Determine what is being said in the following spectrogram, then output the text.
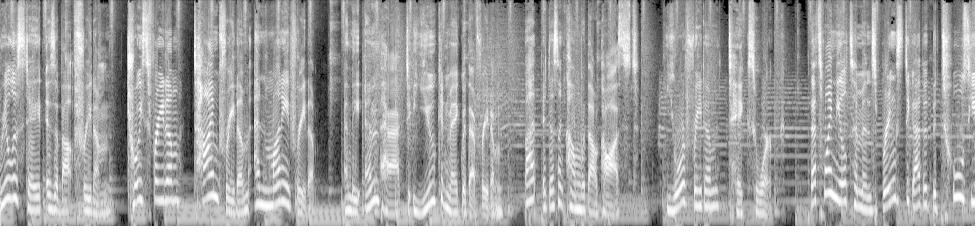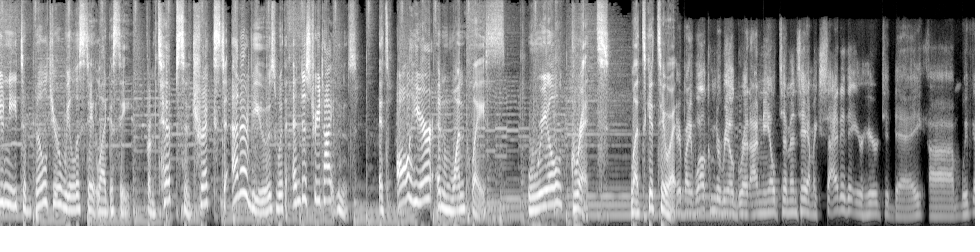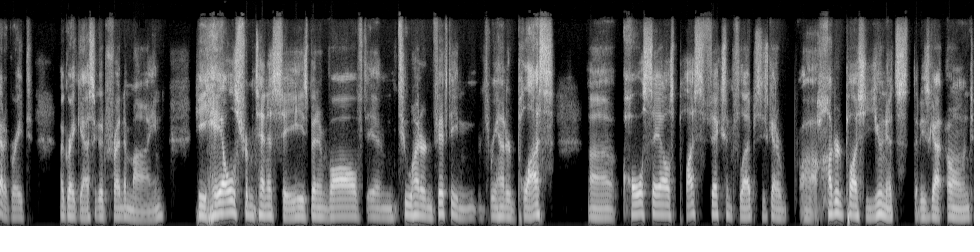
Real estate is about freedom choice freedom, time freedom, and money freedom, and the impact you can make with that freedom. But it doesn't come without cost. Your freedom takes work. That's why Neil Timmins brings together the tools you need to build your real estate legacy, from tips and tricks to interviews with industry titans. It's all here in one place. Real Grit. Let's get to it. Hey everybody, welcome to Real Grit. I'm Neil Timmins. Hey, I'm excited that you're here today. Um, we've got a great, a great guest, a good friend of mine. He hails from Tennessee. He's been involved in 250, 300 plus uh, wholesales plus fix and flips. He's got a, a hundred plus units that he's got owned,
